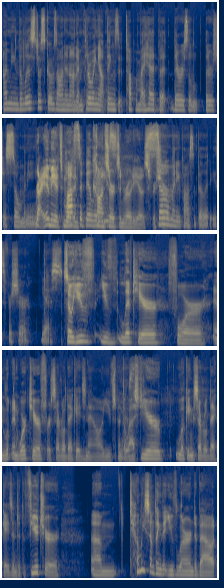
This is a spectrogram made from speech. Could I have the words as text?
I mean, the list just goes on and on. I'm throwing out things at the top of my head, but there is a there's just so many Right. I mean, it's more than concerts and rodeos for so sure. So many possibilities for sure. Yes. So you've you've lived here for and and worked here for several decades now. You've spent the last year looking several decades into the future. Um, tell me something that you've learned about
